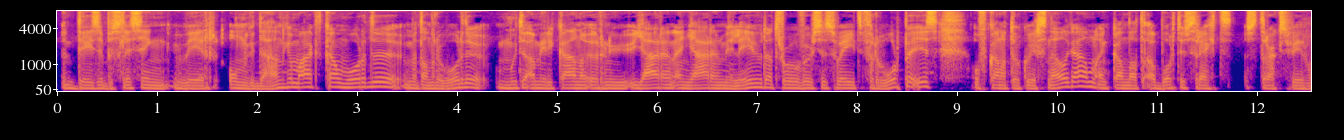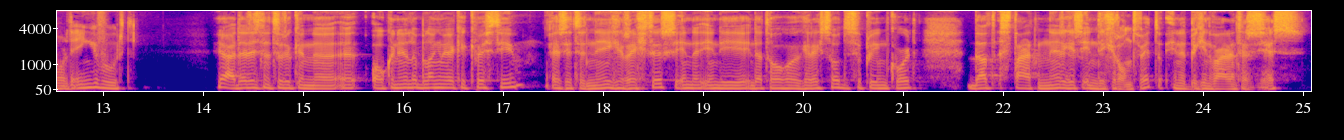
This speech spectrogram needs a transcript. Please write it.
deze beslissing weer ongedaan gemaakt kan worden. Met andere woorden, moeten Amerikanen er nu jaren en jaren mee leven dat Roe versus Wade verworpen is? Of kan het ook weer snel gaan en kan dat abortusrecht straks weer worden ingevoerd? Ja, dat is natuurlijk een, uh, ook een hele belangrijke kwestie. Er zitten negen rechters in, de, in, die, in dat hoge gerechtshof, de Supreme Court. Dat staat nergens in de grondwet. In het begin waren het er zes.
